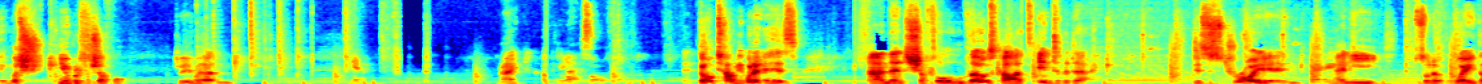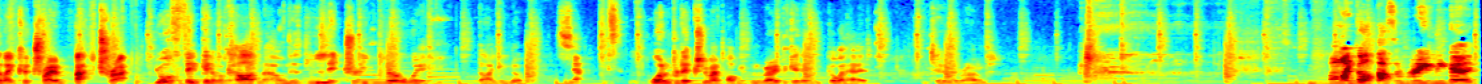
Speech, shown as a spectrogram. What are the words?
Give them a sh- can you riffle shuffle? Show you my hand. Yeah. Right? Less of them. Don't tell me what it is, and then shuffle those cards into the deck, destroying Okay. any sort of way that I could try and backtrack. You're thinking of a card now, and there's literally no way that I can know it. No. One prediction in my pocket from the very beginning. Go ahead and turn it around. Oh my god, that's really good.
